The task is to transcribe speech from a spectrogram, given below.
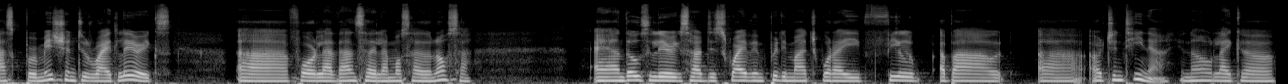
ask permission to write lyrics uh, for La Danza de la Moza Donosa. And those lyrics are describing pretty much what I feel about uh, Argentina, you know, like a,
